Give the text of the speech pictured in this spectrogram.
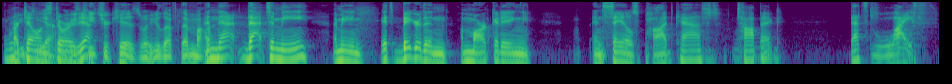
What are you- telling yeah, stories, you yeah. teach your kids what you left them behind. And that that to me, I mean, it's bigger than a marketing and sales podcast topic. That's life.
